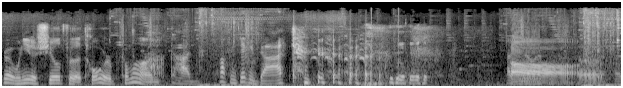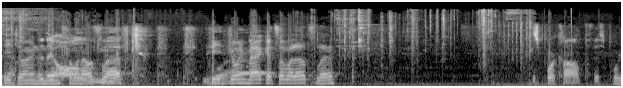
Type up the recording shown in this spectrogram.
Bro, we need a shield for the Torb. Come on. God, fucking chicken die. Oh. He joined and They then someone else left. he joined back and someone else left. This poor comp. This poor.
